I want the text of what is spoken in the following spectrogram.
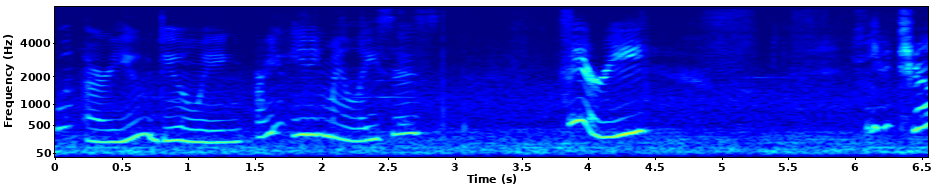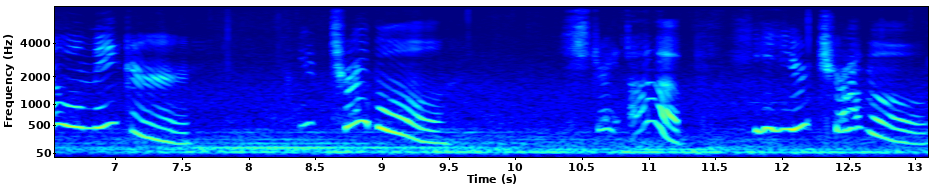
What are you doing? Are you eating my laces? Barry! You troublemaker! You're trouble! Straight up! You're trouble!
